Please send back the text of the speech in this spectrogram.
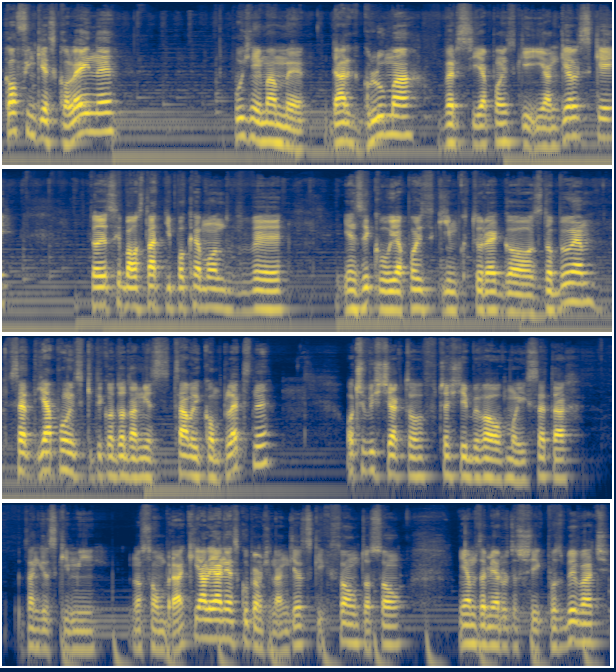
Koffing jest kolejny. Później mamy Dark Gluma w wersji japońskiej i angielskiej. To jest chyba ostatni Pokémon w języku japońskim, którego zdobyłem. Set japoński, tylko dodam, jest cały kompletny. Oczywiście, jak to wcześniej bywało w moich setach, z angielskimi no są braki, ale ja nie skupiam się na angielskich. Są, to są. Nie mam zamiaru też się ich pozbywać.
